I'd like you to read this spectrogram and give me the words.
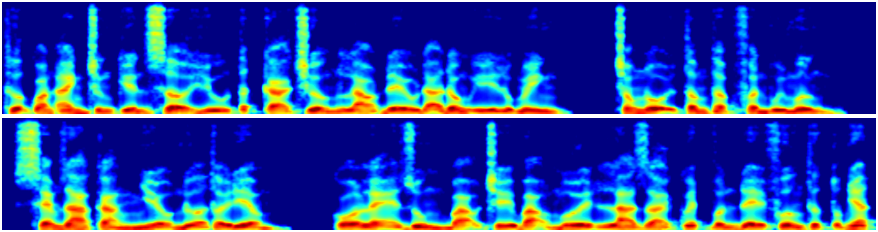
Thượng quan anh chứng kiến sở hữu tất cả trưởng lão đều đã đồng ý lục minh trong nội tâm thập phần vui mừng, xem ra càng nhiều nữa thời điểm, có lẽ dùng bạo chế bạo mới là giải quyết vấn đề phương thức tốt nhất.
